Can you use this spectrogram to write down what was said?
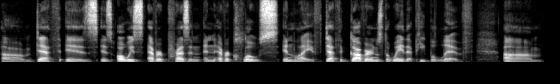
Um, death is is always ever present and ever close in life. Death governs the way that people live. Um,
